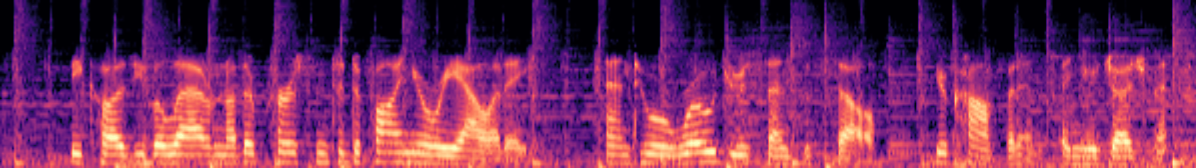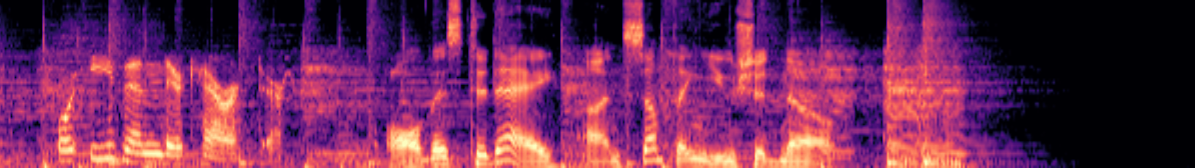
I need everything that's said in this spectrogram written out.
because you've allowed another person to define your reality and to erode your sense of self, your confidence, and your judgment, or even their character. All this today on Something You Should Know.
